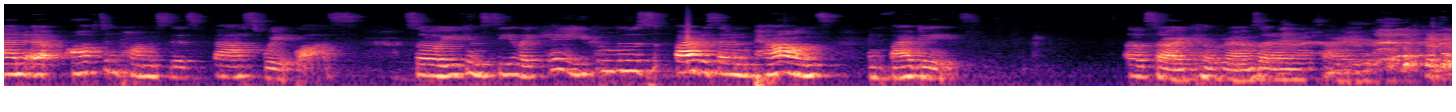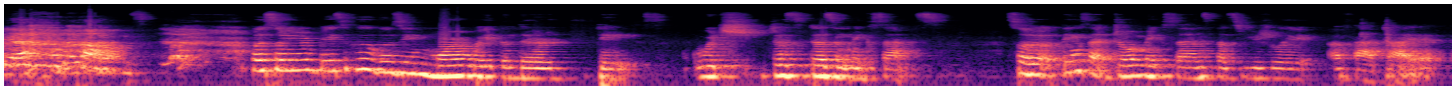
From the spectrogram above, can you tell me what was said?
And it often promises fast weight loss. So you can see, like, hey, you can lose five to seven pounds in five days. Oh, sorry, kilograms. I don't know. Sorry. yeah. But so you're basically losing more weight than their days, which just doesn't make sense. So things that don't make sense, that's usually a fad diet.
